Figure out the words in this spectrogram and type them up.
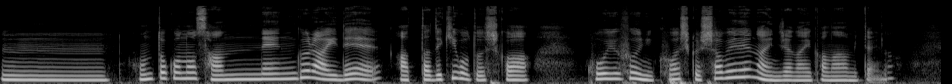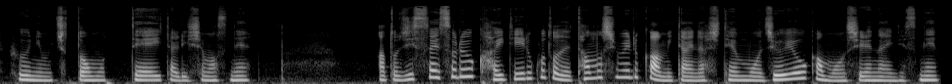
うーん、本当この3年ぐらいであった出来事しか、こういう風に詳しく喋れないんじゃないかな、みたいな風にもちょっと思っていたりしますね。あと実際それを書いていることで楽しめるかみたいな視点も重要かもしれないですね。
